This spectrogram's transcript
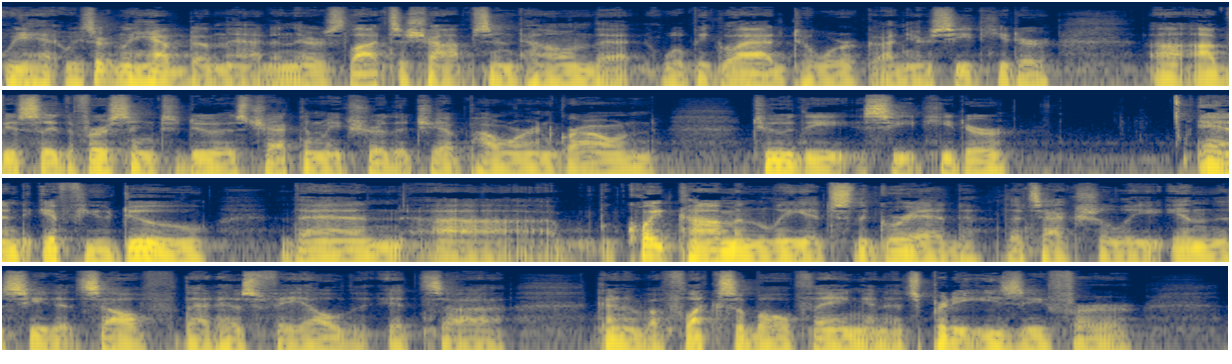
We, ha- we certainly have done that, and there's lots of shops in town that will be glad to work on your seat heater. Uh, obviously, the first thing to do is check and make sure that you have power and ground to the seat heater. And if you do, then uh, quite commonly it's the grid that's actually in the seat itself that has failed. It's uh, kind of a flexible thing, and it's pretty easy for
